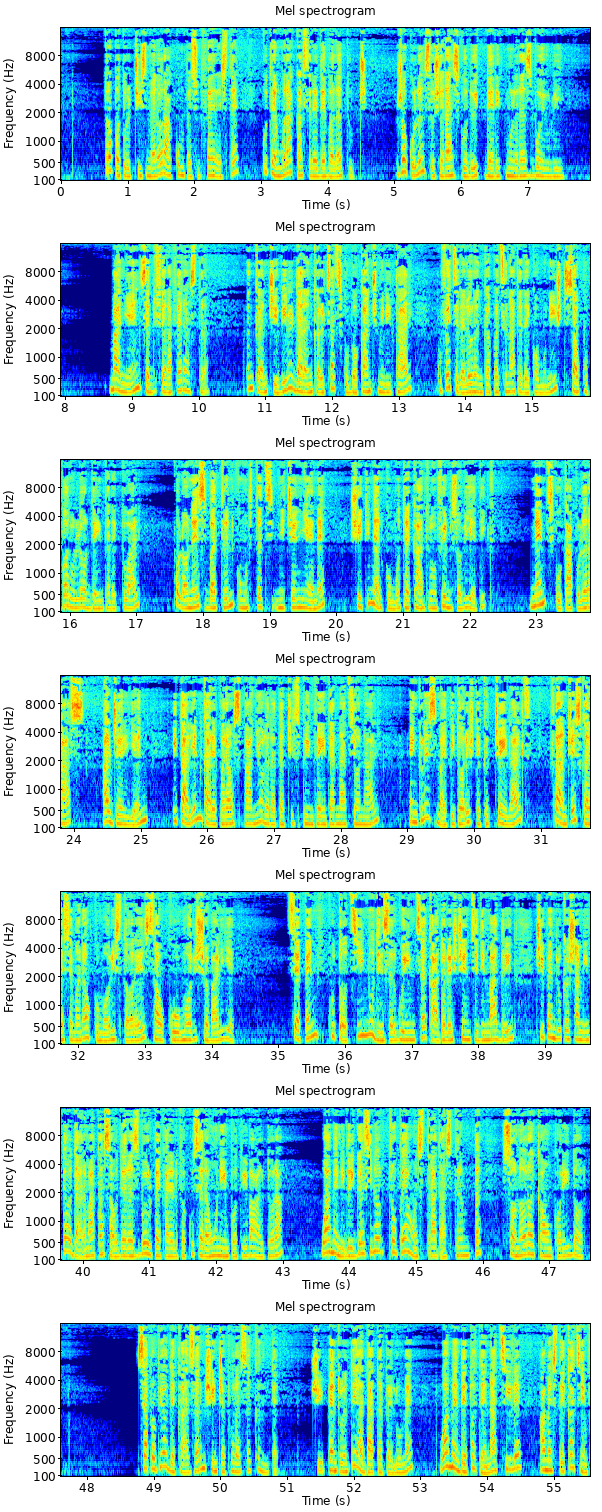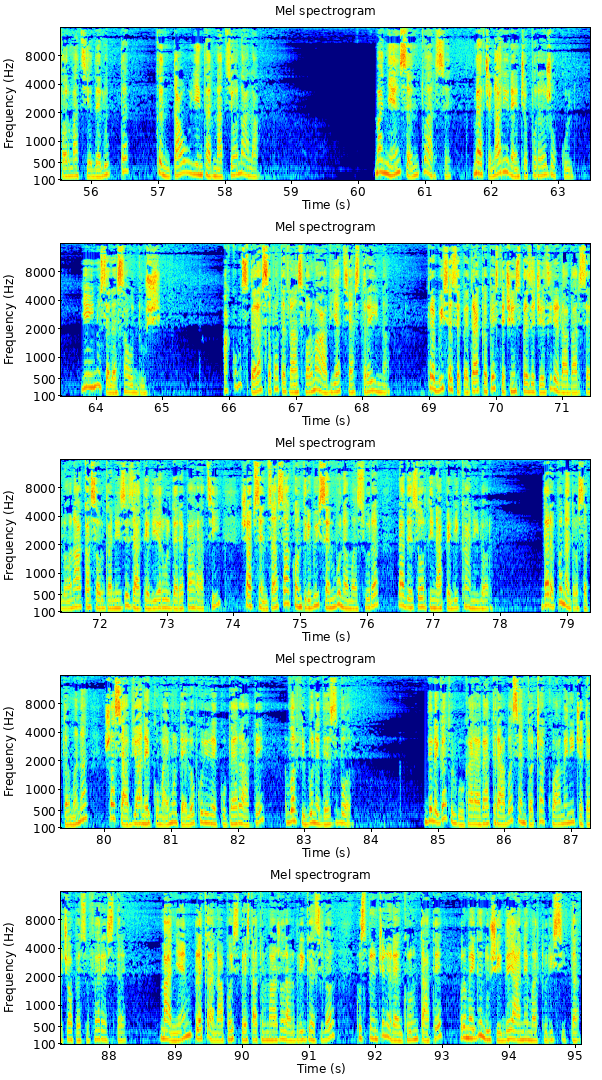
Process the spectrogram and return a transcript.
Tropătul cismelor, acum pe sub ferestre, cu tremura casele de vălătuci. Jocul însuși era zguduit de ritmul războiului. Manien se duse la fereastră. Încă în civil, dar încălțați cu bocanci militari, cu fețele lor încăpățânate de comuniști sau cu părul lor de intelectuali, polonezi bătrâni cu mustăți niceniene și tineri cu mutre ca într-un film sovietic, nemți cu capul ras, algerieni, italieni care păreau spanioli rătăciți printre internaționali, englezi mai pitorești decât ceilalți, francezi care semănau cu Maurice Torres sau cu Maurice Chevalier. Țepeni cu toții, nu din sârguință, ca adolescenții din Madrid, ci pentru că își aminteau de armata sau de războiul pe care îl făcuseră unii împotriva altora, oamenii brigăzilor tropăiau în strada strâmtă, sonoră ca un coridor. Se apropiau de cazărm și începură să cânte. Și, pentru întâia dată pe lume, oameni de toate națiile, amestecați în formație de luptă, cântau internaționala. Manien se întoarse. Mercenarii reîncepură jocul. Ei nu se lăsau duși. Acum spera să poată transforma aviația străină. Trebuie să se petreacă peste 15 zile la Barcelona ca să organizeze atelierul de reparații și absența sa contribuise în bună măsură la dezordinea pelicanilor. Dar până într-o săptămână, șase avioane cu mai multe locuri recuperate vor fi bune de zbor. Delegatul cu care avea treabă se întorcea cu oamenii ce treceau pe suferestre. Maniem plecă înapoi spre statul major al brigăzilor, cu sprâncenele încruntate, urmegându-și ideea nemărturisită.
